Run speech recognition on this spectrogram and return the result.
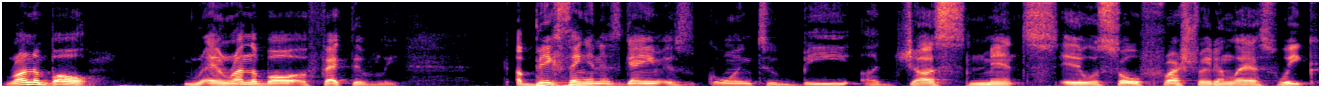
Run the ball. And run the ball effectively a big thing in this game is going to be adjustments. It was so frustrating last week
